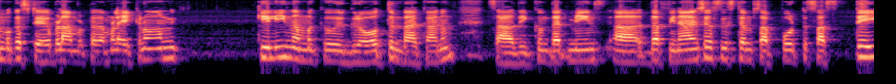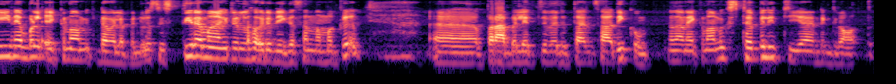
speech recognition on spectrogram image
നമുക്ക് സ്റ്റേബിൾ ആകാൻ പറ്റും. നമ്മളെ എക്കണോമിക്കലി നമുക്ക് ഒരു ഗ്രോത്ത് ഉണ്ടാക്കാനും സാധിക്കും. That means the financial system support sustainable economic development ഒരു സുസ്ഥിരമായിട്ടുള്ള ഒരു വികസനം നമുക്ക് പ്രാബല്യത്തിൽ വരുത്താൻ സാധിക്കും. അതാണ് economic stability and growth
